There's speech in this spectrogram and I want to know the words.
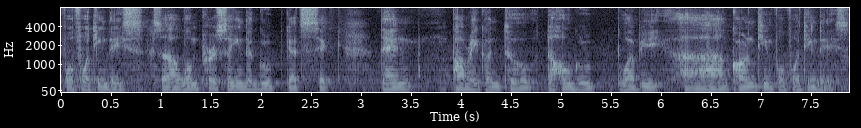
for 14 days. So one person in the group gets sick, then probably going to the whole group will be uh, quarantined for 14 days.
